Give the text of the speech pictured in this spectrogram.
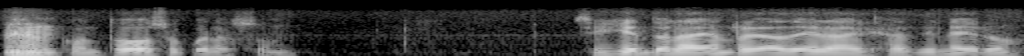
con todo su corazón. Siguiendo la enredadera, el jardinero,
